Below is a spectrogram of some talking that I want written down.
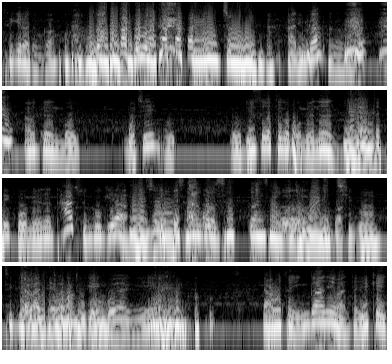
세 개라든가 그건 좀, 아닌가? 어. 아무튼 뭐 뭐지? 뭐, 뭐 뉴스 같은 거 보면은 예. 사이언터픽 보면은 다 중국이야. 맞아요. 사고, 사건, 사고도 어, 많이 막 치고, 특이한 대가. 두 개인 고양이. 네. 아무튼 인간이 많다. 이렇게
